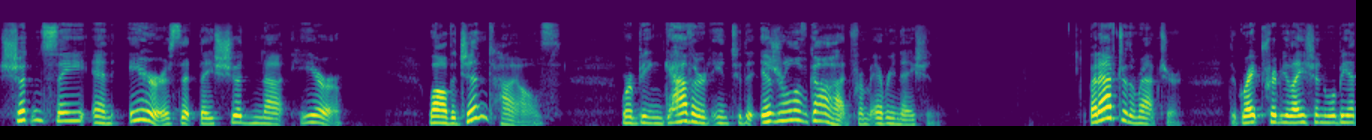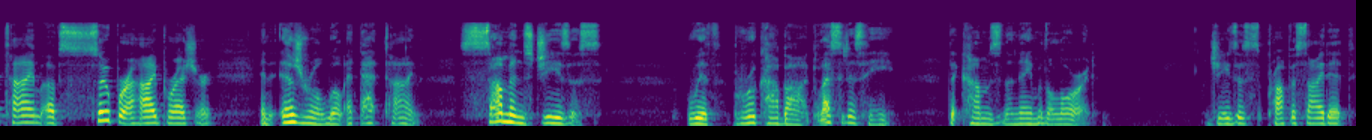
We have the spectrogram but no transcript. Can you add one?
shouldn't see, and ears that they should not hear, while the Gentiles were being gathered into the Israel of God from every nation. But after the rapture, the Great Tribulation will be a time of super high pressure, and Israel will at that time summons Jesus with Baruch haba, blessed is he that comes in the name of the Lord. Jesus prophesied it,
